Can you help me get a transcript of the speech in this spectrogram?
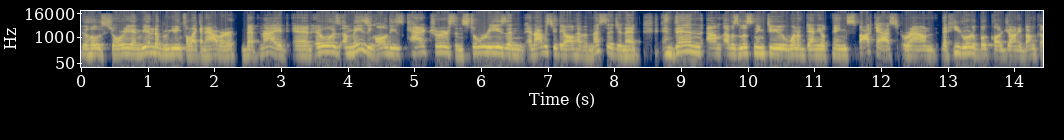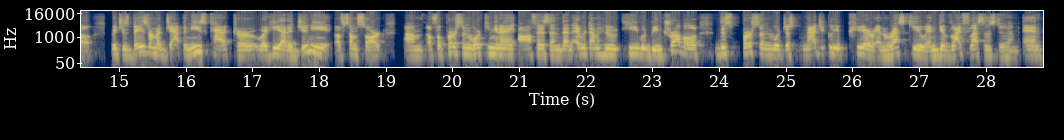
the whole story and we ended up reading for like an hour that night and it was amazing all these characters and stories and and obviously they all have a message in it. And then um, I was listening to one of Daniel Pink's podcast around that he wrote a book called Johnny Bunko which is based on a Japanese character where he had a genie of some sort um, of a person working in a office and then every time he, he would be in trouble this person would just magically appear and rescue and give life lessons to him. And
